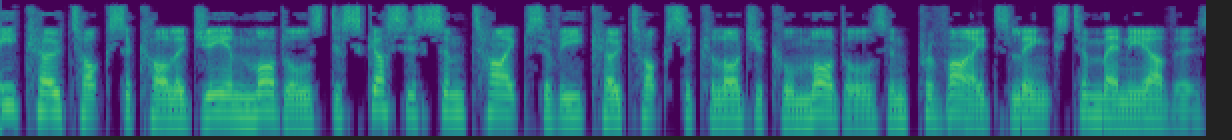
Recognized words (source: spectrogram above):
Ecotoxicology and Models discusses some types of ecotoxicological models and provides links to many others.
